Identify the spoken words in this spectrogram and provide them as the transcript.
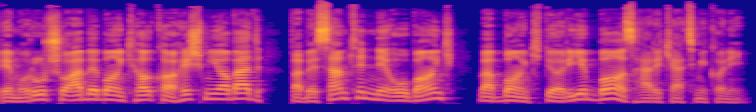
به مرور شعب بانک ها کاهش می یابد و به سمت نئوبانک و بانکداری باز حرکت می کنیم.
